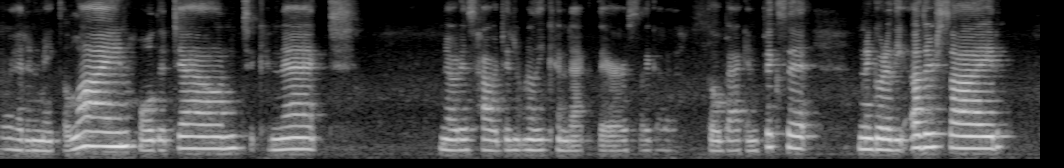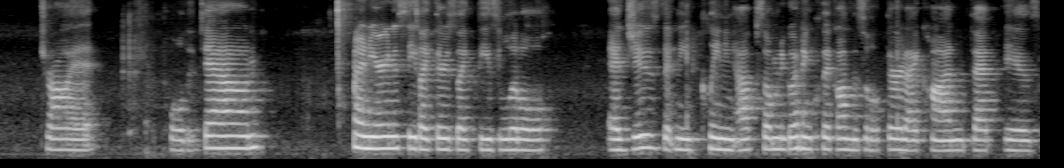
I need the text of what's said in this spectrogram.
go ahead and make the line, hold it down to connect. Notice how it didn't really connect there. So I got to go back and fix it. I'm to go to the other side, draw it, hold it down. And you're to see like there's like these little edges that need cleaning up. So I'm to go ahead and click on this little third icon that is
